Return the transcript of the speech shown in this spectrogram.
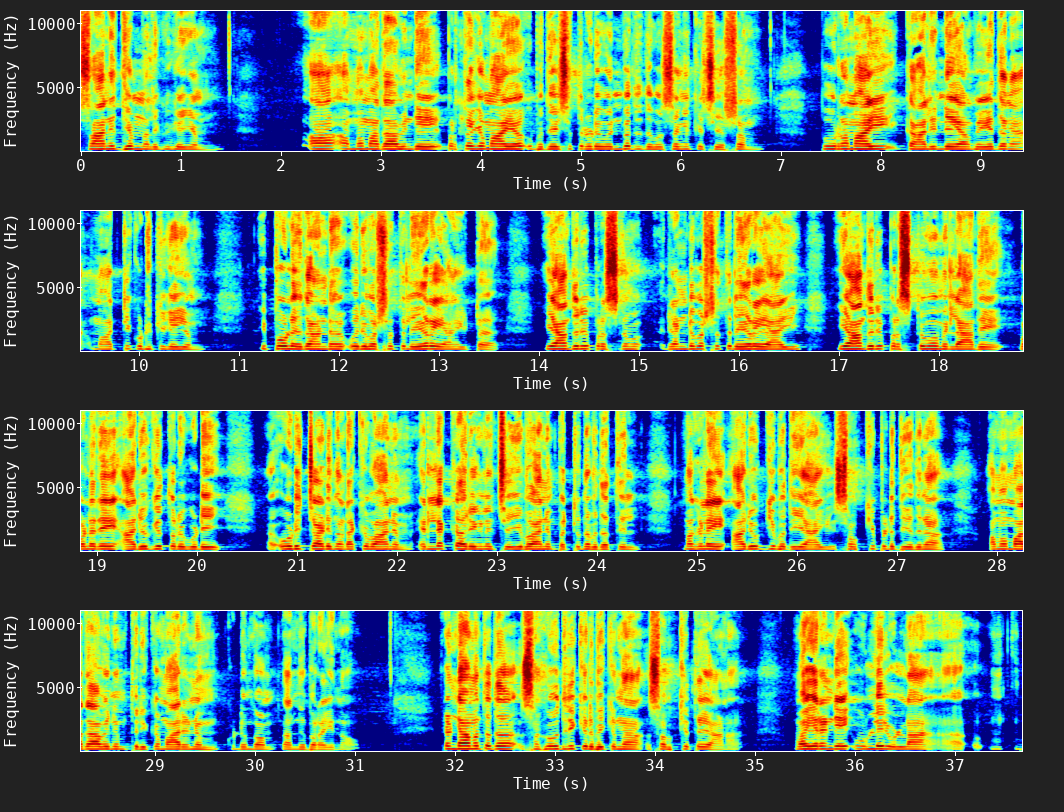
സാന്നിധ്യം നൽകുകയും ആ അമ്മ മാതാവിന്റെ പ്രത്യേകമായ ഉപദേശത്തിലൂടെ ഒൻപത് ദിവസങ്ങൾക്ക് ശേഷം പൂർണമായി കാലിന്റെ ആ വേദന മാറ്റിക്കൊടുക്കുകയും ഇപ്പോൾ ഏതാണ്ട് ഒരു വർഷത്തിലേറെയായിട്ട് യാതൊരു പ്രശ്നവും രണ്ട് വർഷത്തിലേറെയായി യാതൊരു പ്രശ്നവുമില്ലാതെ വളരെ ആരോഗ്യത്തോടു കൂടി ഓടിച്ചാടി നടക്കുവാനും എല്ലാ കാര്യങ്ങളും ചെയ്യുവാനും പറ്റുന്ന വിധത്തിൽ മകളെ ആരോഗ്യവതിയായി സൗഖ്യപ്പെടുത്തിയതിന് അമ്മ മാതാവിനും തിരുക്കുമാരനും കുടുംബം നന്ദി പറയുന്നു. രണ്ടാമത്തത് സഹോദരിക്ക് ലഭിക്കുന്ന സൗഖ്യത്തെയാണ്. വയറിന്റെ ഉള്ളിലുള്ള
